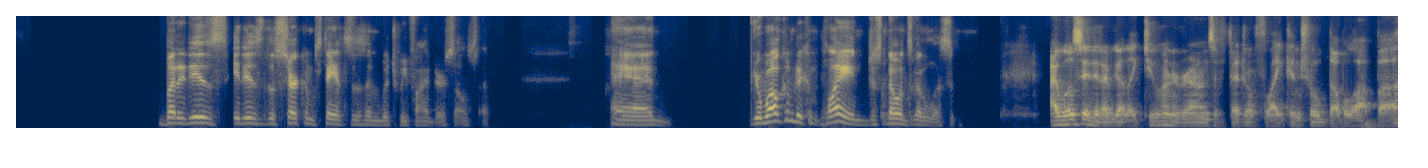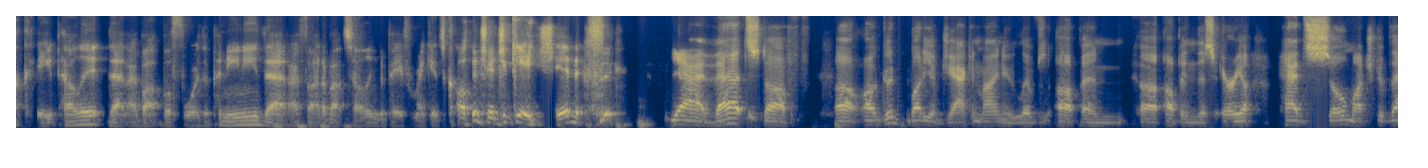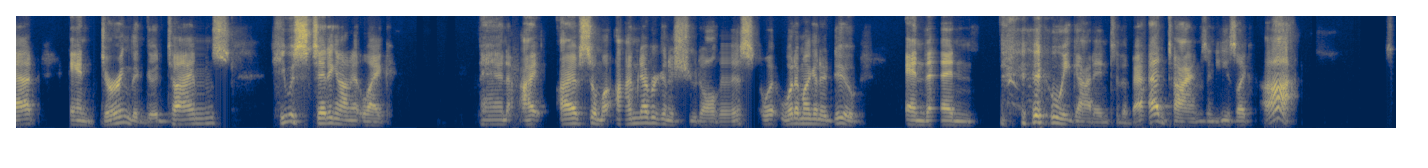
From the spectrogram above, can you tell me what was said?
but it is it is the circumstances in which we find ourselves in and you're welcome to complain just no one's going to listen I will say that I've got like 200 rounds of federal FliteControl double aught buck eight pellet that I bought before the panini that I thought about selling to pay for my kids' college education. Yeah, that stuff. Uh, a good buddy of Jack and mine who lives up and uh, up in this area had so much of that. And during the good times, he was sitting on it like, man, I I have so much. I'm never going to shoot all this. What what am I going to do? And then we got into the bad times, and he's like, ah,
